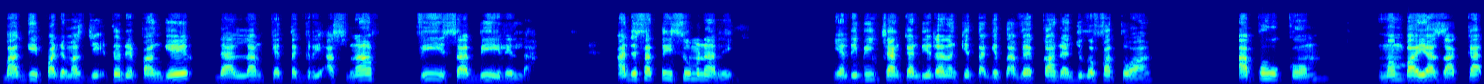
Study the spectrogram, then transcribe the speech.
bagi pada masjid itu dipanggil dalam kategori asnaf fi sabilillah. Ada satu isu menarik yang dibincangkan di dalam kitab-kitab fiqh dan juga fatwa. Apa hukum membayar zakat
